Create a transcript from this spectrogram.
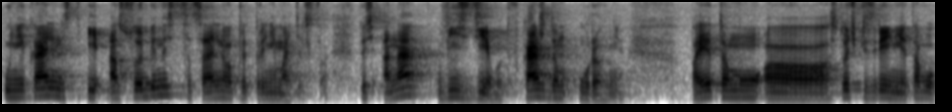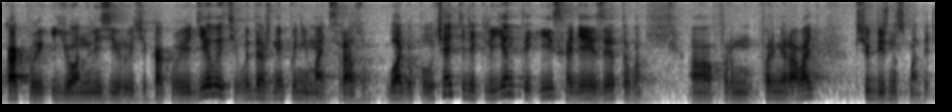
уникальность и особенность социального предпринимательства. То есть она везде, вот в каждом уровне. Поэтому э, с точки зрения того, как вы ее анализируете, как вы ее делаете, вы должны понимать сразу благополучатели, клиенты и, исходя из этого, э, формировать всю бизнес-модель.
